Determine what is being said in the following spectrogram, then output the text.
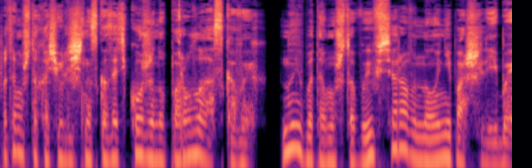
потому что хочу лично сказать Кожину пару ласковых, ну и потому что вы все равно не пошли бы».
